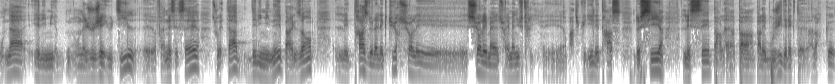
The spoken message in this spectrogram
on, a jugé utile, euh, enfin nécessaire, souhaitable d'éliminer, par exemple, les traces de la lecture sur les, manuscrits, et en particulier les traces de cire laissées par, par, les bougies des lecteurs. Alors que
